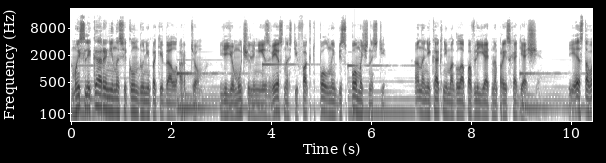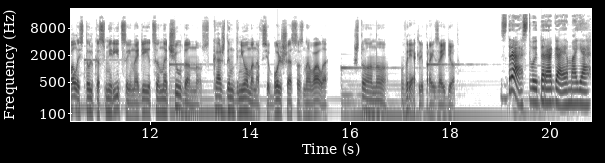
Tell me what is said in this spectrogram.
Мысли Кары ни на секунду не покидал Артем. Ее мучили неизвестность и факт полной беспомощности. Она никак не могла повлиять на происходящее. Ей оставалось только смириться и надеяться на чудо, но с каждым днем она все больше осознавала, что оно вряд ли произойдет. «Здравствуй, дорогая моя»,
